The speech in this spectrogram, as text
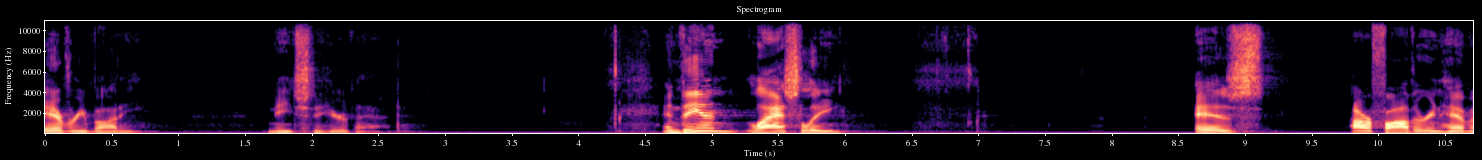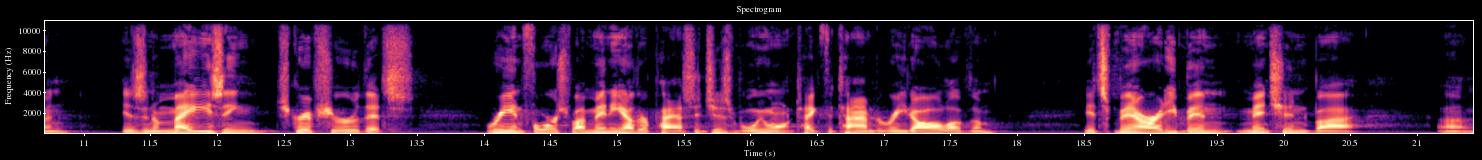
Everybody needs to hear that. And then, lastly, as our Father in heaven is an amazing scripture that's reinforced by many other passages, but we won't take the time to read all of them. It's been already been mentioned by uh,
